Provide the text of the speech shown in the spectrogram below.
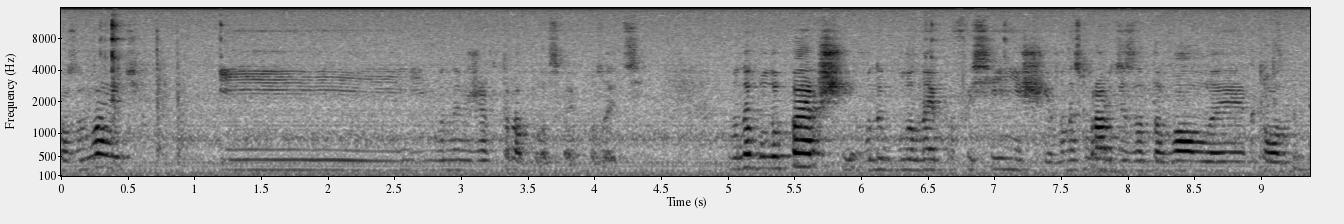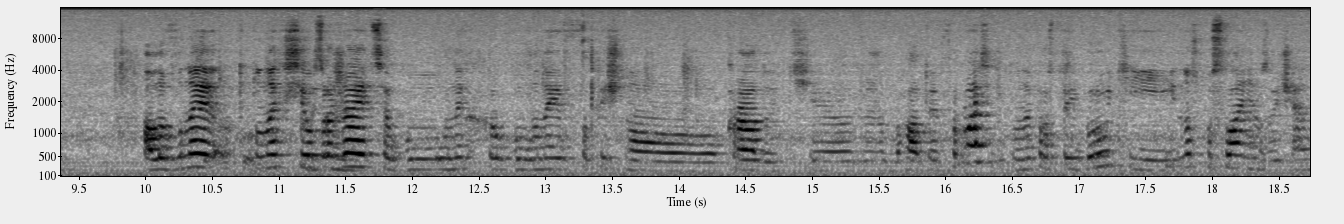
розвивають і вони вже втратили свої позиції. Вони були перші, вони були найпрофесійніші, вони справді задавали тон. Але вони у них всі ображаються, бо у них бо вони фактично крадуть е, дуже багато інформації, тобто вони просто її беруть і ну, з посиланням, звичайно,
